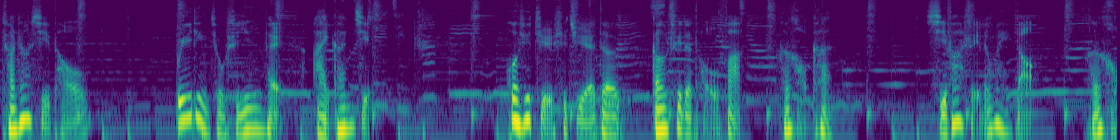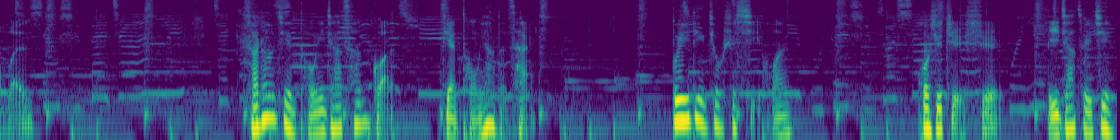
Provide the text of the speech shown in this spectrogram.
常常洗头，不一定就是因为爱干净，或许只是觉得刚吹的头发很好看，洗发水的味道很好闻。常常进同一家餐馆，点同样的菜，不一定就是喜欢，或许只是离家最近，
